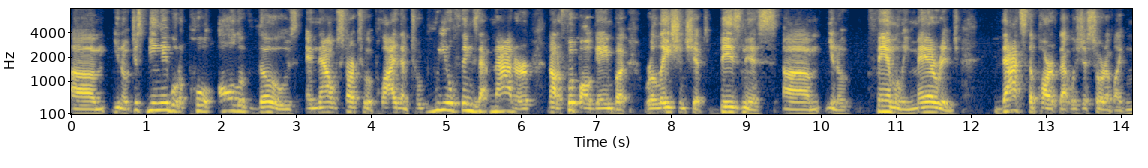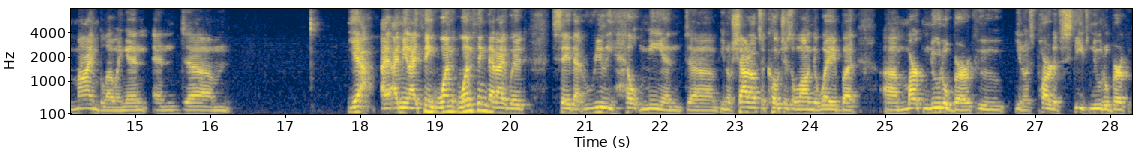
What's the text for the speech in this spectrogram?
um, you know, just being able to pull all of those and now start to apply them to real things that matter, not a football game, but relationships, business, um, you know, family, marriage. That's the part that was just sort of like mind blowing. And, and, um, yeah, I, I, mean, I think one one thing that I would say that really helped me, and um, you know, shout out to coaches along the way, but um, Mark Noodleberg, who you know is part of Steve Noodleberg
